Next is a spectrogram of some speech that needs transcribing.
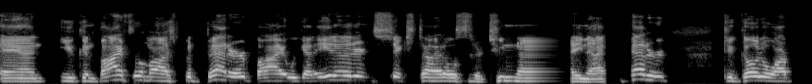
and you can buy from us, but better buy. We got 806 titles that are 299. Better to go to our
